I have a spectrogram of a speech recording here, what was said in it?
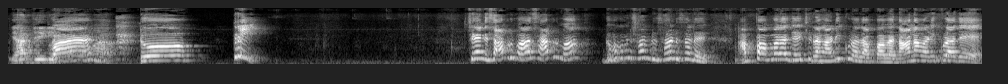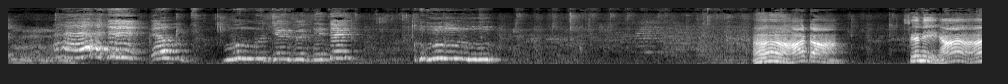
யார் ஜெயிக்கலாம்? டூ த்ரீ சரி நீ சாப்பிடுமா? சாப்பிடுமா? கப கபன்னு சாப்பிடு சாப்பிடு சாப்பிடு. அப்பா அம்மாலாம் ஜெயிச்சிடுறாங்க. அடிக்கூடாது அப்பாவை நானாவும் அடிக்கூடாது. ஆ ஆட்டம். சரி ஆ ஆ.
